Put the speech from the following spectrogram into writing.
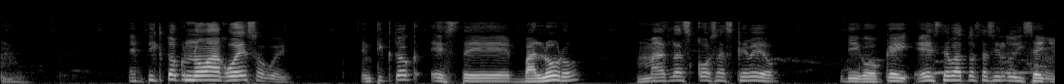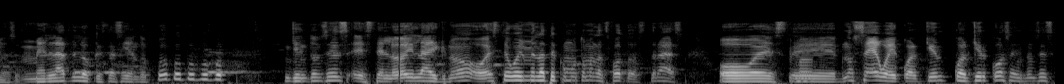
en TikTok no hago eso, güey. En TikTok, este, valoro más las cosas que veo, digo, ok, este vato está haciendo diseños, me late lo que está haciendo. y entonces este le doy like, ¿no? O este güey me late cómo toma las fotos, tras. O este, no, sé, güey, cualquier cualquier cosa. Entonces,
